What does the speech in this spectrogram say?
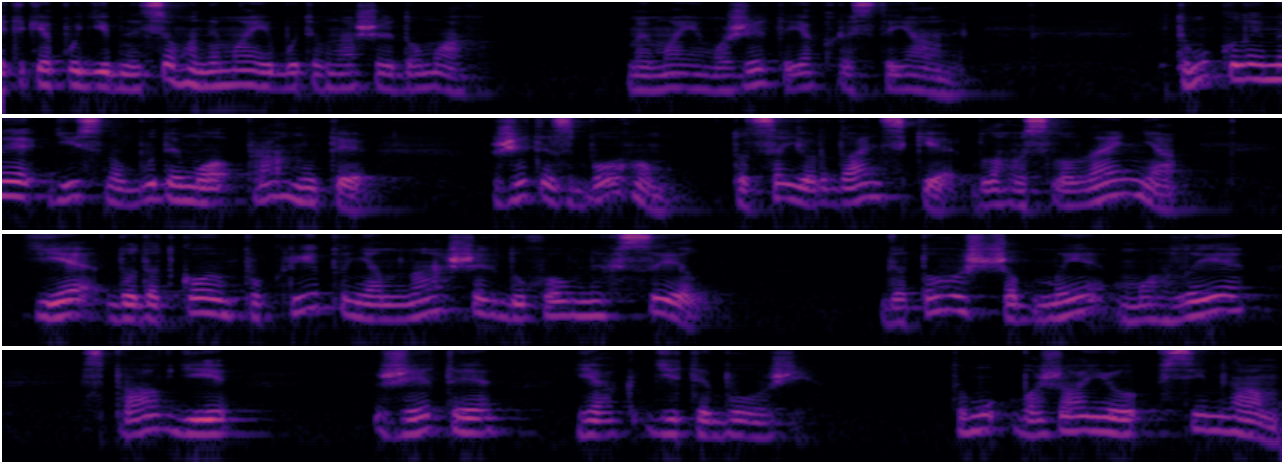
і таке подібне. Цього не має бути в наших домах. Ми маємо жити як християни. Тому, коли ми дійсно будемо прагнути жити з Богом, то це йорданське благословення є додатковим покріпленням наших духовних сил для того, щоб ми могли справді жити як діти Божі. Тому бажаю всім нам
